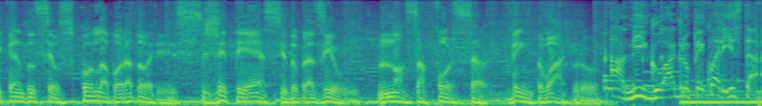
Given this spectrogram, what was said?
qualificando seus colaboradores. GTS do Brasil. Nossa força vem do agro. Amigo agropecuarista,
